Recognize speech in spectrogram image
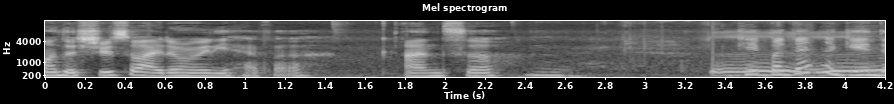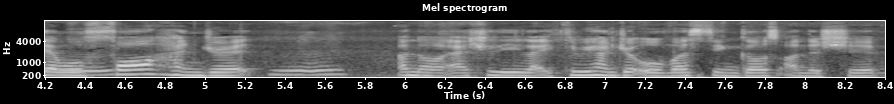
on the shoe so I don't really have a answer mm. Okay but then again there were 400 oh no actually like 300 over singles on the ship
